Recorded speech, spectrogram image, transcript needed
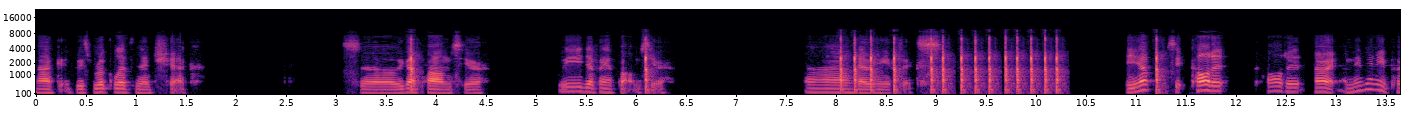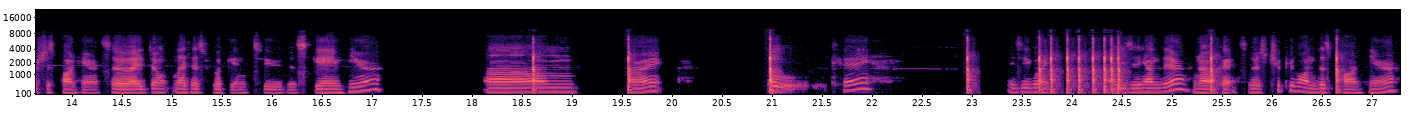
Not good. Because rook left and then check. So we got problems here. We definitely have problems here. Uh, that we need to fix. Yep, see, called it. Called it. Alright, maybe I need to push this pawn here so I don't let his rook into this game here. Um, alright. Okay. Is he going... Is he on there? No, okay. So there's two people on this pawn here.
